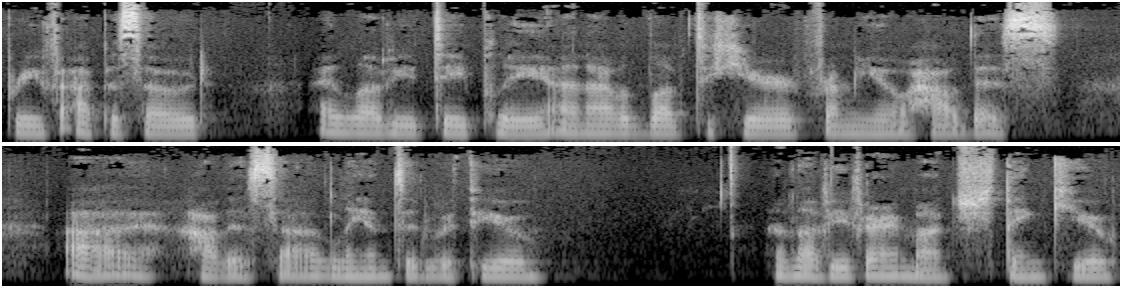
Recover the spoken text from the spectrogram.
brief episode. I love you deeply, and I would love to hear from you how this uh, how this uh, landed with you. I love you very much. Thank you.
